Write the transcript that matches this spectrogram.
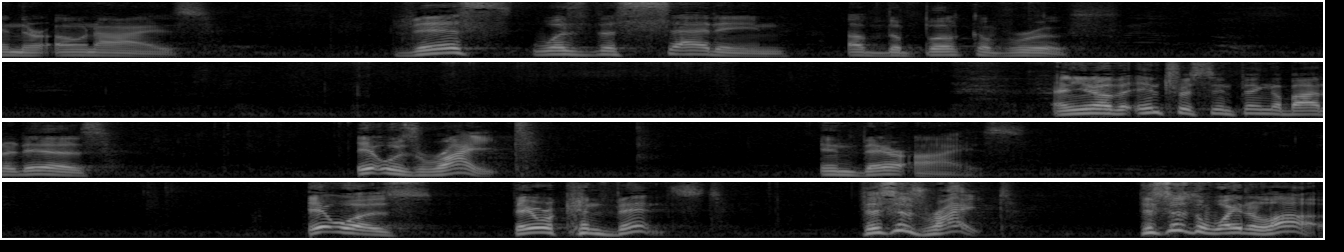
in their own eyes. This was the setting of the book of Ruth. And you know, the interesting thing about it is, it was right in their eyes. It was, they were convinced this is right. This is the way to love.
